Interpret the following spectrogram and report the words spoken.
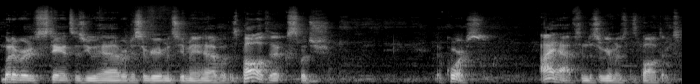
whatever stances you have or disagreements you may have with his politics, which, of course, I have some disagreements with his politics,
